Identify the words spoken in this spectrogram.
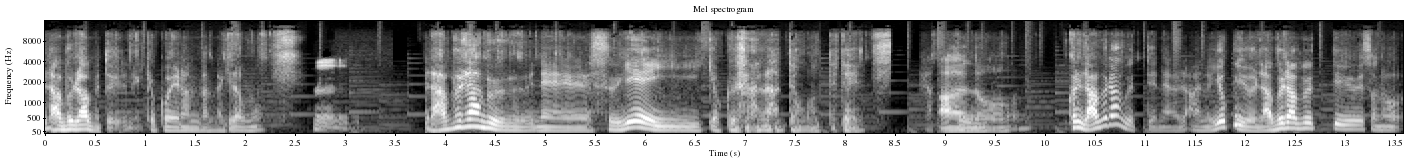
ラブラブというね、曲を選んだんだけども、うんラブラブね、すげえいい曲だなって思ってて、あの、これラブラブってね、あのよく言うラブラブっていう、その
